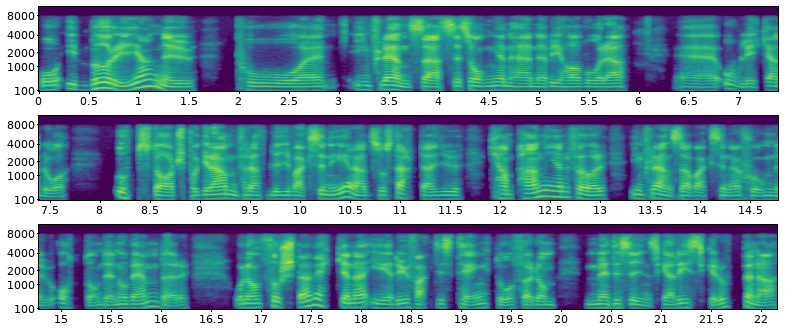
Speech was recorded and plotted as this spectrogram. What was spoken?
Och i början nu på eh, influensasäsongen här när vi har våra eh, olika då uppstartsprogram för att bli vaccinerad så startar ju kampanjen för influensavaccination nu 8 november. Och de första veckorna är det ju faktiskt tänkt då för de medicinska riskgrupperna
